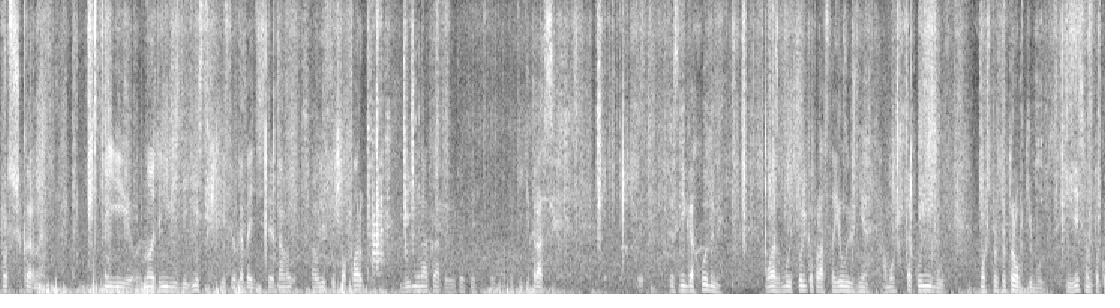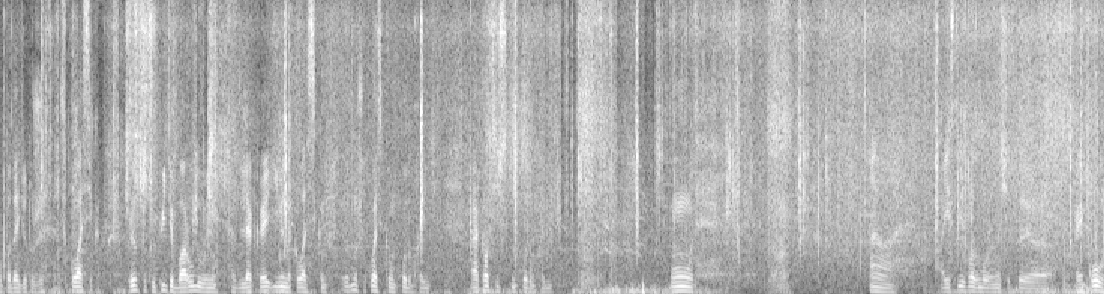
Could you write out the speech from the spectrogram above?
просто шикарная. И, но это не везде есть. Если вы катаетесь там в лесу по парку, где не накатывают эти, вот такие трассы с снегоходами, у вас будет только простая лыжня, а может такой не будет. Может просто тропки будут. И здесь он только подойдет уже с классика. Придется купить оборудование для именно классиком, ну что классиковым ходом ходить, а классическим ходом ходить. Вот. А, а если есть возможность, значит, э, коньковым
